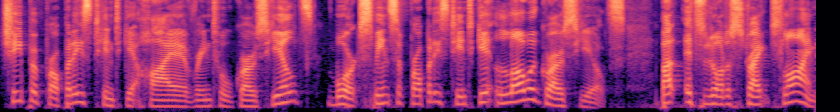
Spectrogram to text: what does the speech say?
cheaper properties tend to get higher rental gross yields, more expensive properties tend to get lower gross yields. But it's not a straight line,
